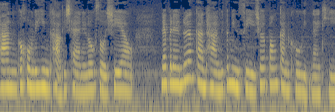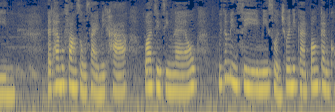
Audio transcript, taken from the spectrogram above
ท่านก็คงได้ยินข่าวที่แชร์ในโลกโซเชียลในประเด็นเรื่องการทานวิตามินซีช่วยป้องกันโควิด -19 แต่ท่านผู้ฟังสงสัยไหมคะ ว่าจริงๆแล้ว วิตามินซีมีส่วนช่วยในการป้องกันโค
